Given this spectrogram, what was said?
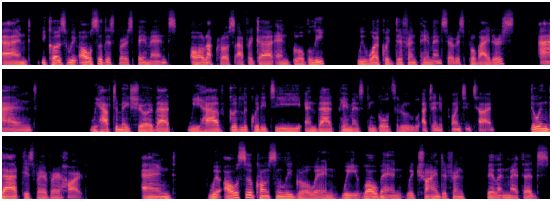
And because we also disperse payments all across Africa and globally, we work with different payment service providers and we have to make sure that we have good liquidity and that payments can go through at any point in time. Doing that is very, very hard. And we're also constantly growing, we're evolving, we're trying different billing methods,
